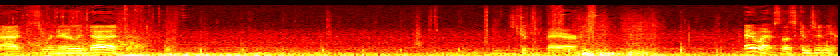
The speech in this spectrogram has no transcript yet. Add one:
Mad because you were nearly dead. Stupid bear. Anyways, let's continue.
